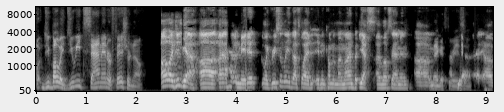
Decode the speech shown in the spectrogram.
oh, do you, by the way, do you eat salmon or fish or no? Oh, I did. Yeah, uh, I haven't made it like recently. That's why it didn't come to my mind. But yes, I love salmon. Um, Omega three. Yeah, uh,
